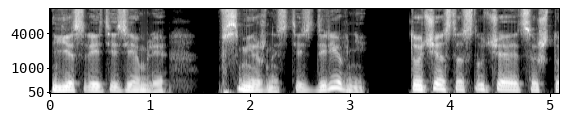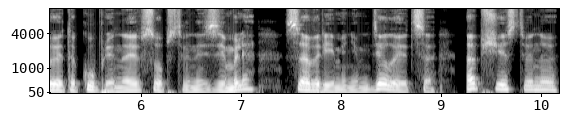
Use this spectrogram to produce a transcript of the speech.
Если эти земли в смежности с деревней, то часто случается, что эта купленная в собственность земля со временем делается общественную,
